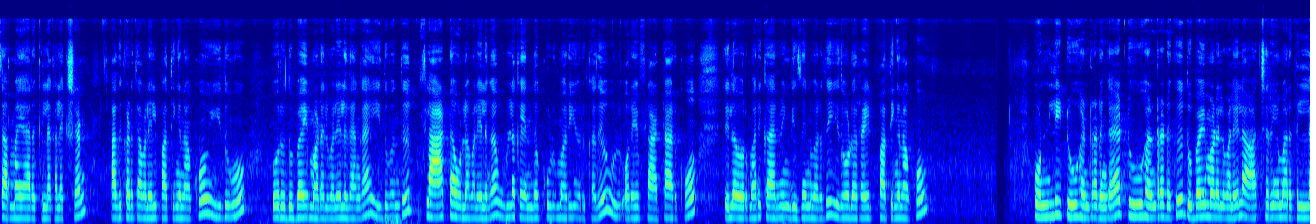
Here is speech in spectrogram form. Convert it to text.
செம்மையாக இருக்குல்ல கலெக்ஷன் அதுக்கடுத்த வளையல் பார்த்தீங்கன்னாக்கும் இதுவும் ஒரு துபாய் மாடல் வளையல் தாங்க இது வந்து ஃப்ளாட்டாக உள்ள வளையலுங்க. உள்ளக்க எந்த கூடு மாதிரியும் இருக்காது. ஒரே ஃப்ளாட்டாக இருக்கும். இதில் ஒரு மாதிரி கர்விங் டிசைன் வருது. இதோட ரேட் பார்த்தீங்கனாக்கும் ஒன்லி டூ ஹண்ட்ரடுங்க டூ ஹண்ட்ரடுக்கு துபாய் மாடல் வளையல் ஆச்சரியமாக இருக்குல்ல.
